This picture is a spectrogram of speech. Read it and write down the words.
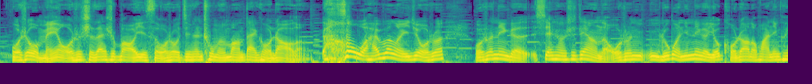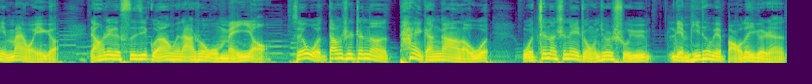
我说：“我没有。”我说：“实在是不好意思。”我说：“我今天出门忘戴口罩了。”然后我还问了一句：“我说。”我说那个先生是这样的，我说如果您那个有口罩的话，您可以卖我一个。然后这个司机果然回答说我没有，所以我当时真的太尴尬了。我我真的是那种就是属于脸皮特别薄的一个人。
